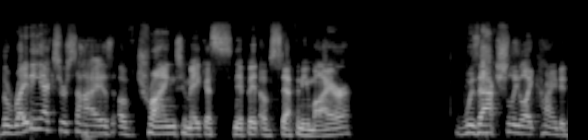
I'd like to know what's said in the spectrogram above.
the writing exercise of trying to make a snippet of Stephenie Meyer was actually like kind of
